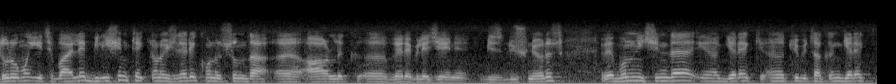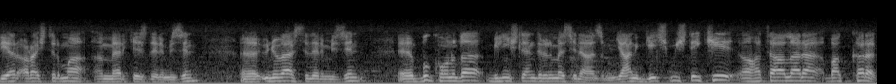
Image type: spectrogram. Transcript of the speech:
durumu itibariyle bilişim teknolojileri konusunda e, ağırlık e, verebileceğini biz düşünüyoruz ve bunun içinde e, gerek e, TÜBİTAK'ın gerek diğer araştırma e, merkezlerimizin, e, üniversitelerimizin e, bu konuda bilinçlendirilmesi lazım. Yani geçmişteki hatalara bakarak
